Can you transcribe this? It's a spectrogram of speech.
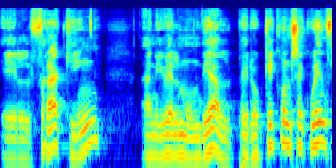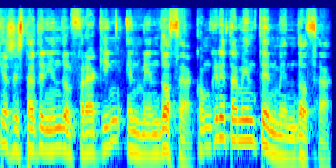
el fracking a nivel mundial. Pero ¿qué consecuencias está teniendo el fracking en Mendoza, concretamente en Mendoza,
